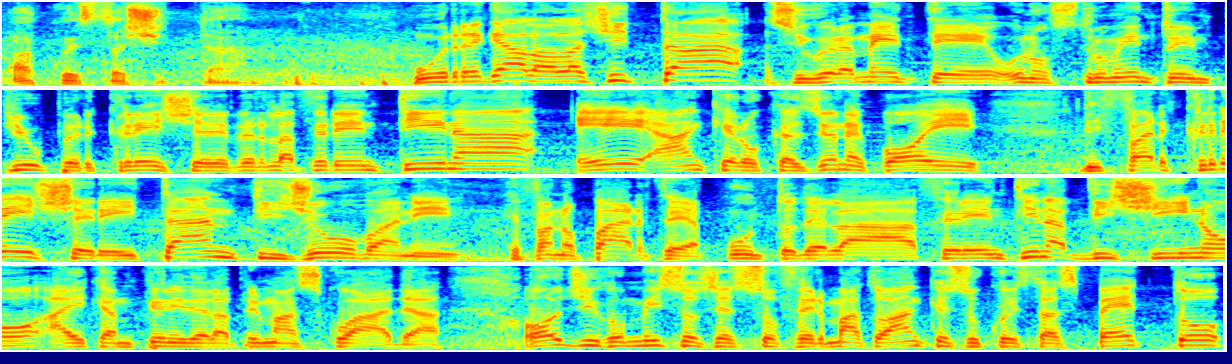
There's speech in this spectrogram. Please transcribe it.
a questa città un regalo alla città, sicuramente uno strumento in più per crescere per la Fiorentina e anche l'occasione poi di far crescere i tanti giovani che fanno parte appunto della Fiorentina vicino ai campioni della prima squadra. Oggi il commisso si è soffermato anche su questo aspetto,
